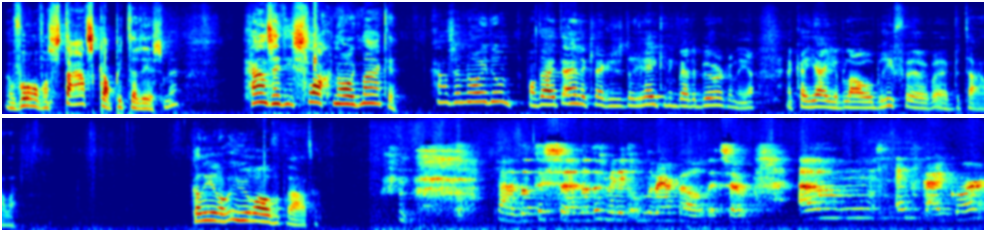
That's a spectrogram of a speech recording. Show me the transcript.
een vorm van staatskapitalisme, gaan ze die slag nooit maken. Gaan ze nooit doen. Want uiteindelijk leggen ze de rekening bij de burger neer en kan jij je blauwe brief uh, betalen. Ik kan hier nog uren over praten. Ja, dat is, uh, dat is met dit onderwerp wel altijd zo. Um, even kijken hoor.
